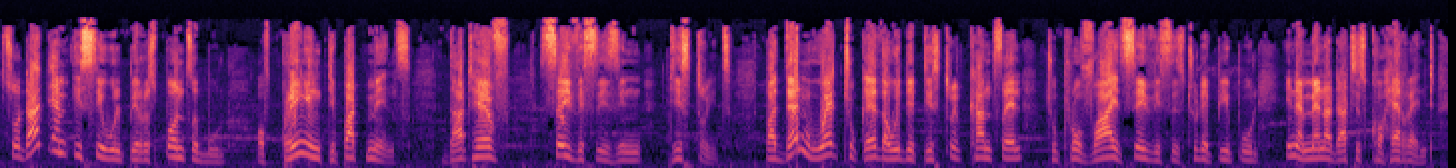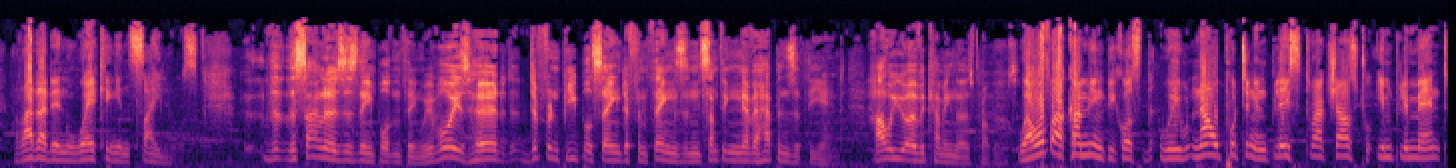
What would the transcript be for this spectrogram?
So that MEC will be responsible of bringing departments that have services in districts, but then work together with the district council to provide services to the people in a manner that is coherent rather than working in silos. The, the, silos is the important thing. We've always heard different people saying different things, and something never happens at the end. How are you overcoming those problems? We're overcoming because we're now putting in place structures to implement,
